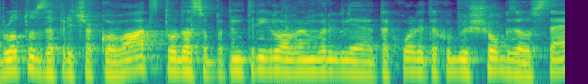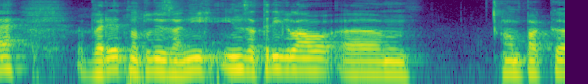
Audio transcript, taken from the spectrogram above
bilo tudi za pričakovati, to, da so potem tri glave vrgli, tako ali tako bil šok za vse, verjetno tudi za njih in za tri glav. Um, Ampak uh,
